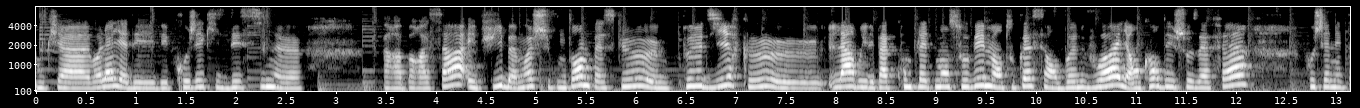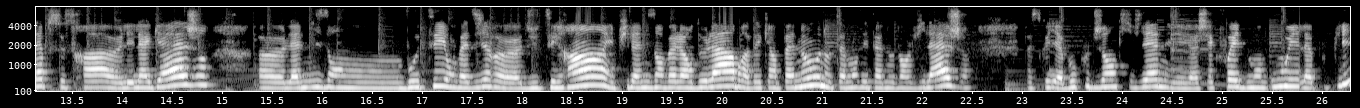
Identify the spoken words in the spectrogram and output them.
Donc, il y a, voilà, il y a des projets qui se dessinent. Par rapport à ça. Et puis, bah, moi, je suis contente parce que euh, on peut dire que euh, l'arbre, il n'est pas complètement sauvé, mais en tout cas, c'est en bonne voie. Il y a encore des choses à faire. Prochaine étape, ce sera euh, l'élagage, la mise en beauté, on va dire, du terrain, et puis la mise en valeur de l'arbre avec un panneau, notamment des panneaux dans le village, parce qu'il y a beaucoup de gens qui viennent et à chaque fois, ils demandent où est la pouplie.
